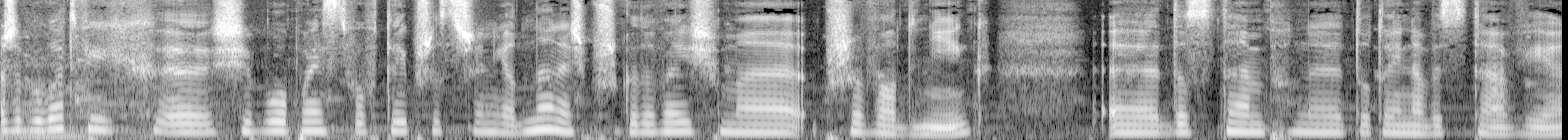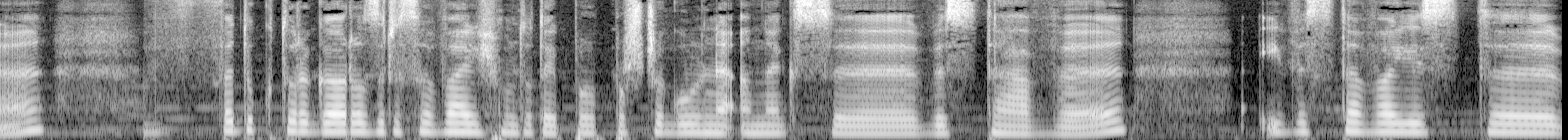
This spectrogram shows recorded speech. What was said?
Żeby łatwiej e, się było Państwu w tej przestrzeni odnaleźć, przygotowaliśmy przewodnik e, dostępny tutaj na wystawie, według którego rozrysowaliśmy tutaj poszczególne aneksy wystawy. I wystawa jest e,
